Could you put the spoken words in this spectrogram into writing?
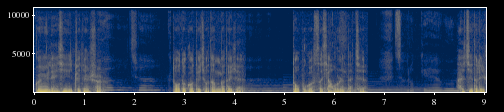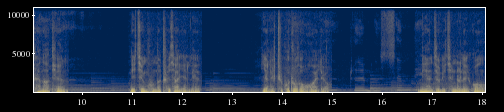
关于联系你这件事儿，斗得过对酒当歌的夜，斗不过四下无人的街。还记得离开那天，你惊恐的垂下眼帘，眼泪止不住的往外流。你眼睛里噙着泪光，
